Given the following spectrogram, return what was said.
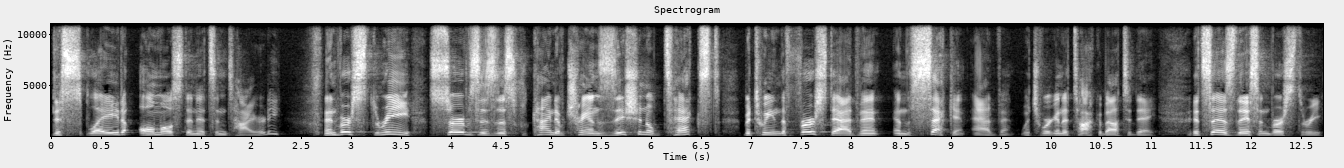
displayed almost in its entirety. And verse 3 serves as this kind of transitional text between the first advent and the second advent, which we're going to talk about today. It says this in verse 3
